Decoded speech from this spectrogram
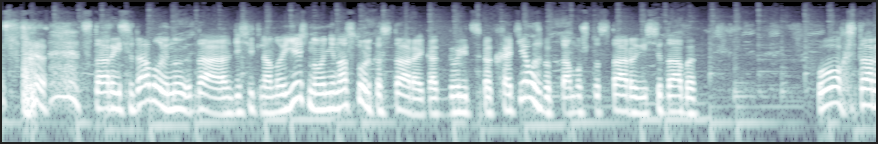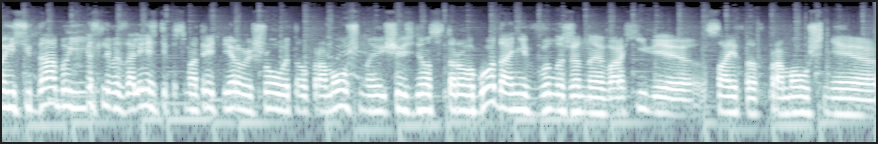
Старые ECW, ну да, действительно оно есть, но не настолько старые, как говорится, как хотелось бы, потому что старые ECW Ох, старые седабы, если вы залезете посмотреть первые шоу этого промоушена еще из 92 -го года, они выложены в архиве сайта в промоушне,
